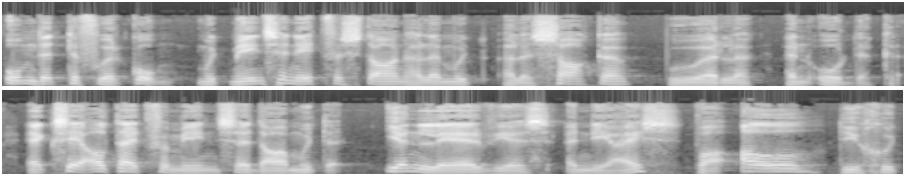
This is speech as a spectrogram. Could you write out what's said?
Om dit te voorkom, moet mense net verstaan hulle moet hulle sake behoorlik in orde kry. Ek sê altyd vir mense daar moet een leer wees in die huis waar al die goed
